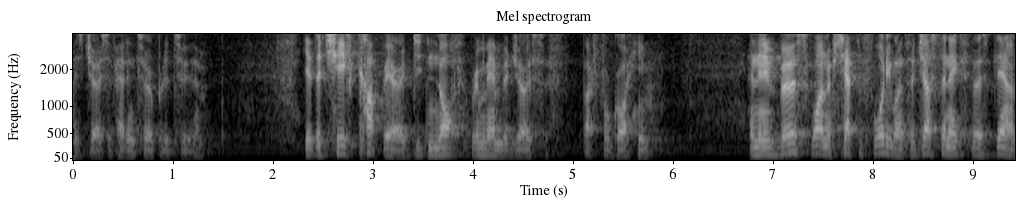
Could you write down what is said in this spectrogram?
as Joseph had interpreted to them. Yet the chief cupbearer did not remember Joseph, but forgot him. And then in verse 1 of chapter 41, so just the next verse down,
